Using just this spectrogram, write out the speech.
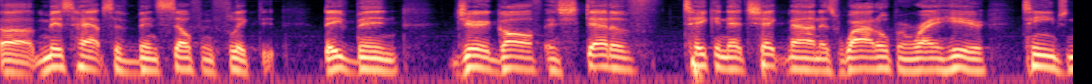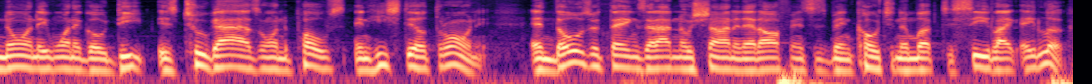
uh, mishaps have been self-inflicted. They've been Jared Goff instead of taking that check down that's wide open right here. Teams knowing they want to go deep is two guys on the post and he's still throwing it. And those are things that I know Sean and that offense has been coaching them up to see. Like, hey, look,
